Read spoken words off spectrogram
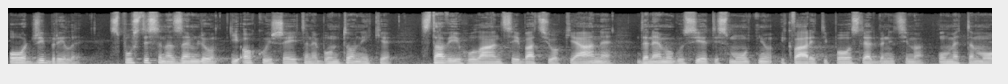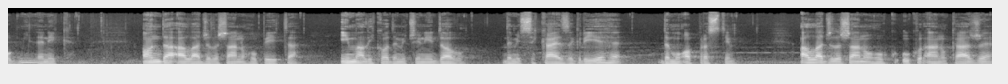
O Džibrile, spusti se na zemlju i okuj šeitane buntovnike, stavi ih u lance i baci u okeane, da ne mogu sijeti smutnju i kvariti posljedbenicima umeta mog miljenika. Onda Allah Đelešanuhu pita – ima li ko da mi čini dovu, da mi se kaje za grijehe, da mu oprostim. Allah Đelešanu u Kur'anu kaže,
